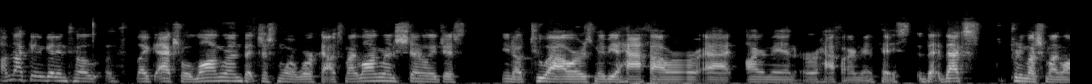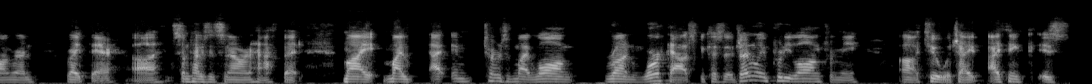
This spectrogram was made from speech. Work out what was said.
am not going to get into like actual long run, but just more workouts. My long run's generally just you know two hours, maybe a half hour at Ironman or half Ironman pace. That, that's pretty much my long run right there. Uh, sometimes it's an hour and a half, but my my in terms of my long run workouts because they're generally pretty long for me. Uh, too, which I, I think is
